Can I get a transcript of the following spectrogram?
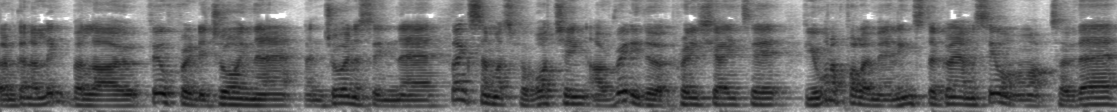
that I'm going to link below. Feel free to join that and join us in there. Thanks so much for watching. I really do appreciate it. If you want to follow me on Instagram and see what I'm up to there,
